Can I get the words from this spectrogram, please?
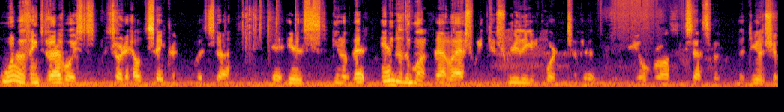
one of the things that I've always sort of held sacred was uh, is you know that end of the month, that last week is really important to the, the overall success of the dealership.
